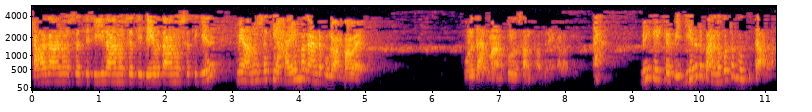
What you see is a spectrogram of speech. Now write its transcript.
ඡාගානුස්සති, සීලානුස්සති, දේවතානුස්සති කිය මේ අනුස්සති හයෙම ගන්න පුළුවන් බව මූල ධර්මානුකූල සංසන්දනය කරලා. මේක එක විදියකට බලනකොට මුදිතාවක්.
